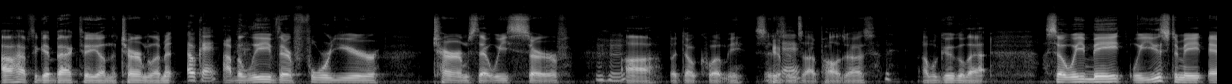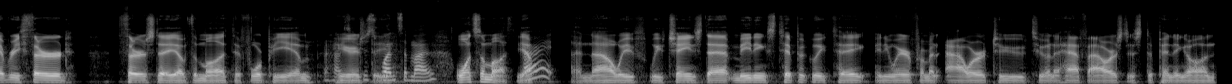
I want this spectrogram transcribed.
I'll have to get back to you on the term limit. Okay. I believe they're four year terms that we serve, Mhm. uh, but don't quote me, citizens. Okay. I apologize. I will Google that. So we meet, we used to meet every third Thursday of the month at 4 p.m. Uh-huh, here so just the- once a month. Once a month, yeah. All right. And now we've we've changed that. Meetings typically take anywhere from an hour to two and a half hours, just depending on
